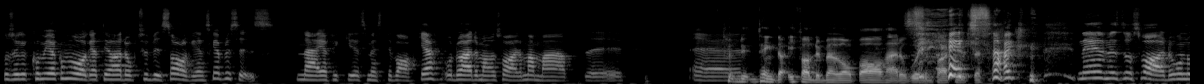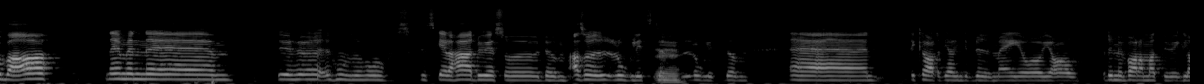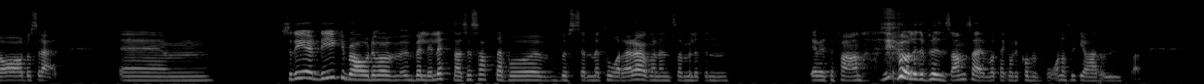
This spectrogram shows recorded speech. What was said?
Och så kommer jag komma ihåg att jag hade åkt förbi Sahlgrenska precis. När jag fick sms tillbaka och då hade mamma svarade mamma att eh, eh, Du tänkte ifall du behöver hoppa av här och gå in på akuten. Exakt! Nej men då svarade hon och bara "Ah, Nej men eh, du, hon, hon skrev det här, du är så dum. Alltså roligt, typ, Mm. roligt dum. Eh, det är klart att jag inte bryr mig och jag bryr mig bara om att du är glad och sådär. Ehm, så det, det gick ju bra och det var väldigt lättnad. Så jag satt där på bussen med tårar i ögonen som en liten jag vet inte fan, det var lite pinsamt såhär, bara tänk om det kommer på någon sitter jag här och lipar.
